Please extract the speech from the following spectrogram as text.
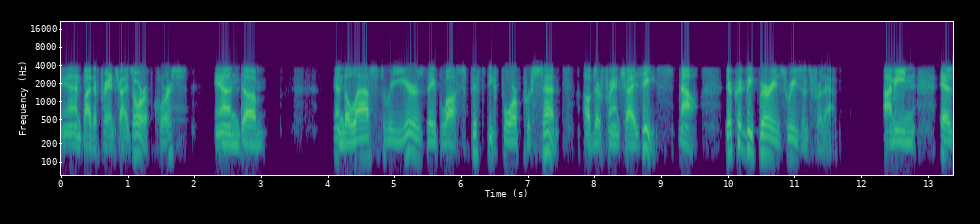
and by the franchisor, of course. And um, in the last three years, they've lost 54% of their franchisees. Now, there could be various reasons for that. I mean, as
